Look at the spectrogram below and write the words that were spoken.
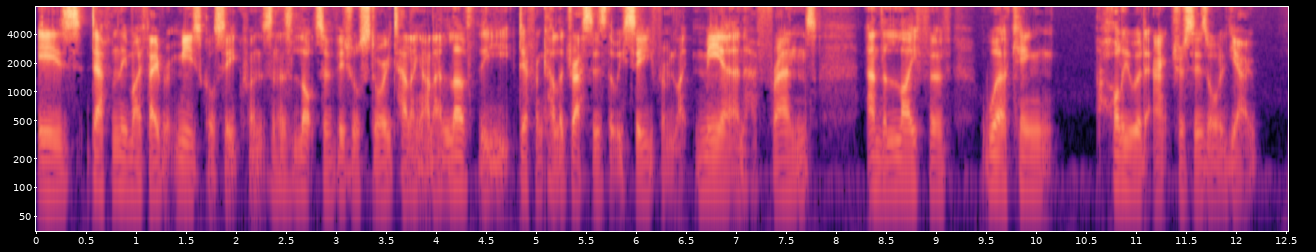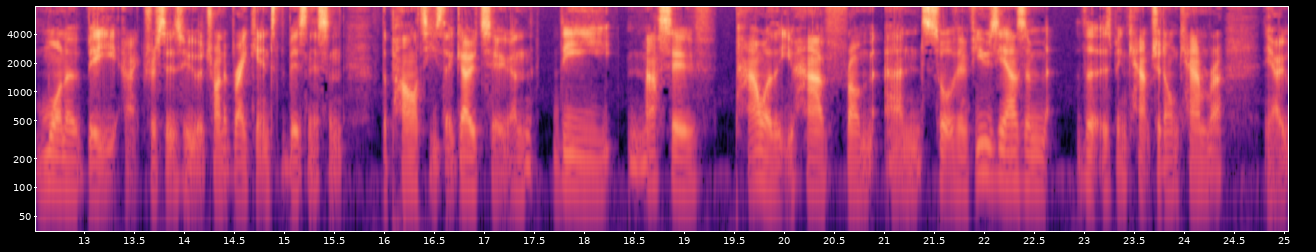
is definitely my favorite musical sequence, and there's lots of visual storytelling. And I love the different color dresses that we see from like Mia and her friends, and the life of working Hollywood actresses or you know wannabe actresses who are trying to break into the business and the parties they go to. And the massive power that you have from and sort of enthusiasm that has been captured on camera you know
